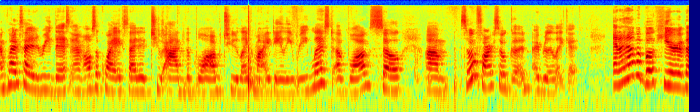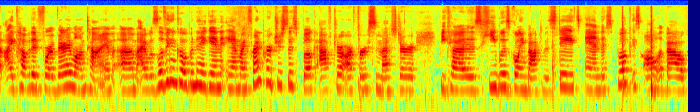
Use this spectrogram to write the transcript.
I'm quite excited to read this and I'm also quite excited to add the blog to like my daily read list of blogs. So, um, so far so good. I really like it. And I have a book here that I coveted for a very long time. Um, I was living in Copenhagen and my friend purchased this book after our first semester because he was going back to the States and this book is all about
